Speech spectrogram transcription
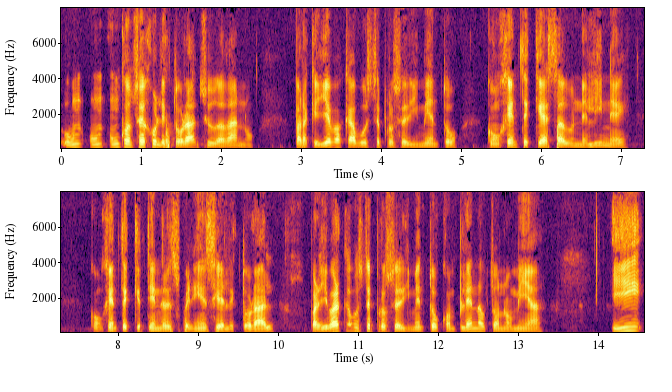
un, un, consejo electoral ciudadano para que lleve a cabo este procedimiento con gente que ha estado en el INE, con gente que tiene la experiencia electoral, para llevar a cabo este procedimiento con plena autonomía y,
